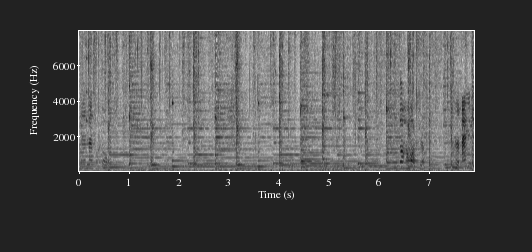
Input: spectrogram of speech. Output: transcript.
慢慢烤肉，这好好吃，很安全的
